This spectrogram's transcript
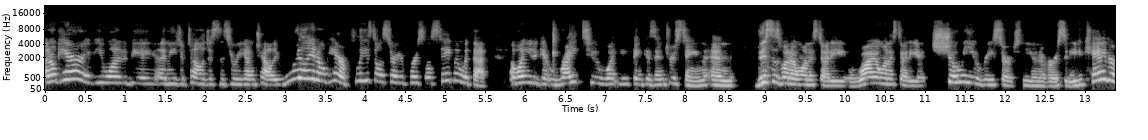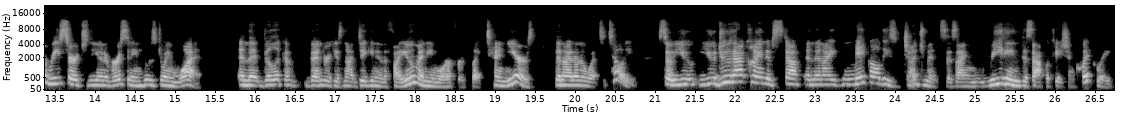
I don't care if you wanted to be a, an Egyptologist since you were a young child. I really don't care. Please don't start your personal statement with that. I want you to get right to what you think is interesting. And this is what I want to study, why I want to study it. Show me you research the university. You can't even research the university and who's doing what, and that Willeke Wendrich is not digging in the Fayum anymore for like 10 years, then I don't know what to tell you. So you you do that kind of stuff, and then I make all these judgments as I'm reading this application quickly.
